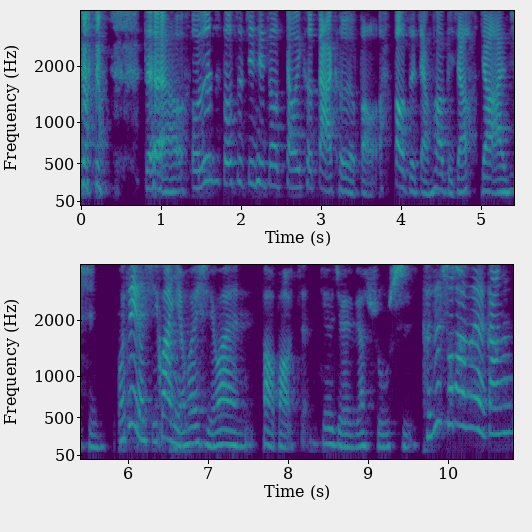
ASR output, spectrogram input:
对啊，我是都是进去之后挑一颗大颗的抱啊，抱着讲话比较比较安心。我自己的习惯也会喜欢抱抱枕，就是觉得比较舒适。可是说到那个刚刚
